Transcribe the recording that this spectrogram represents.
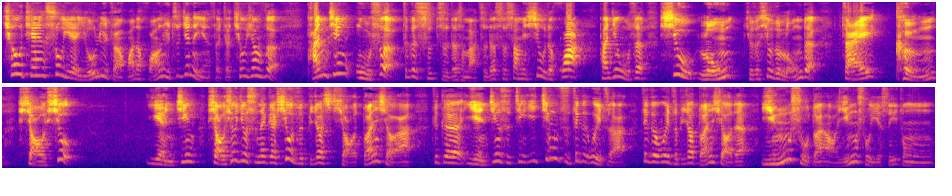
秋天树叶由绿转黄的黄绿之间的颜色叫秋香色。盘金五色，这个是指的什么？指的是上面绣着花。盘金五色，绣龙就是绣着龙的窄孔小袖，眼睛小袖就是那个袖子比较小短小啊。这个眼睛是金一金子这个位置啊，这个位置比较短小的银鼠短袄，银鼠也是一种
